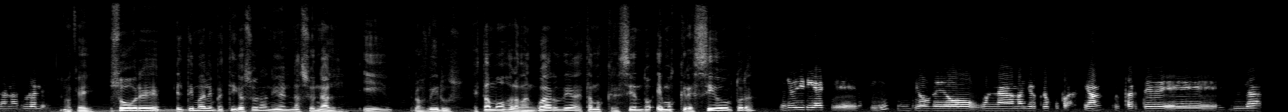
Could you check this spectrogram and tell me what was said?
la naturaleza. Ok. Sobre el tema de la investigación a nivel nacional y los virus, ¿estamos a la vanguardia? ¿Estamos creciendo? ¿Hemos crecido, doctora? Yo diría que sí. Yo veo una mayor preocupación por parte de las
